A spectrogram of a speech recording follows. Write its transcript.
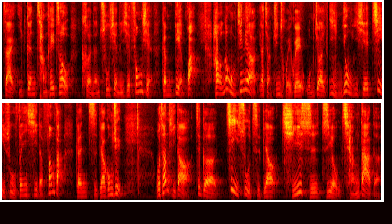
在一根长黑之后，可能出现的一些风险跟变化。好，那我们今天啊要讲均值回归，我们就要引用一些技术分析的方法跟指标工具。我常提到，这个技术指标其实只有强大的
